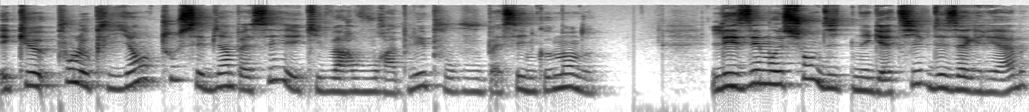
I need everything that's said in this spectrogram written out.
et que pour le client, tout s'est bien passé et qu'il va vous rappeler pour vous passer une commande. Les émotions dites négatives, désagréables,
